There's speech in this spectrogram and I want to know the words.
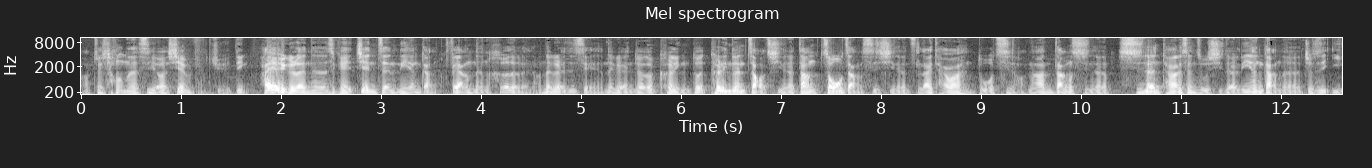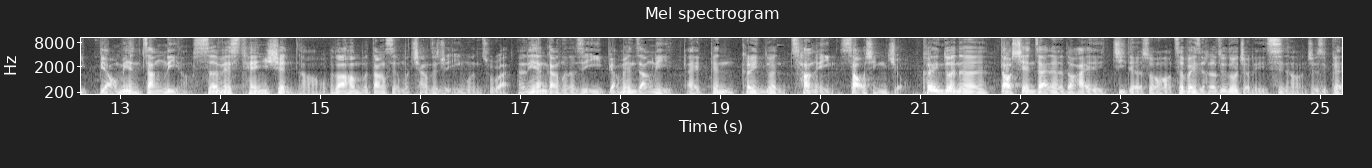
啊，最终呢是由县府决定。还有一个人呢，是可以见证林洋港。非常能喝的人哦，那个人是谁呢？那个人叫做克林顿。克林顿早期呢，当州长时期呢，来台湾很多次哈。那当时呢，时任台湾省主席的林洋港呢，就是以表面张力哈，service tension 啊，我不知道他们当时有没有呛这句英文出来。那林洋港呢，是以表面张力来跟克林顿畅饮绍兴酒。克林顿呢，到现在呢，都还记得说哈，这辈子喝最多酒的一次哈，就是跟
